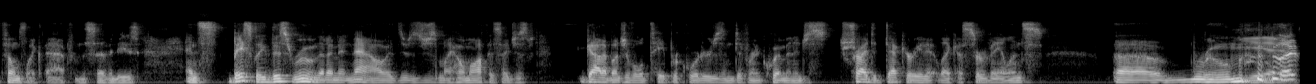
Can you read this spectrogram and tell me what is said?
films like that from the 70s. And basically, this room that I'm in now is just my home office. I just got a bunch of old tape recorders and different equipment and just tried to decorate it like a surveillance uh, room. Yeah, like,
